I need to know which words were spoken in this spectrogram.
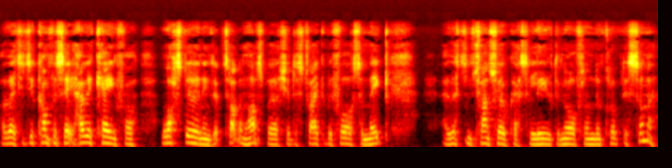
are ready to compensate Harry Kane for lost earnings at Tottenham Hotspur should the striker be forced to make a written transfer request to leave the North London club this summer.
